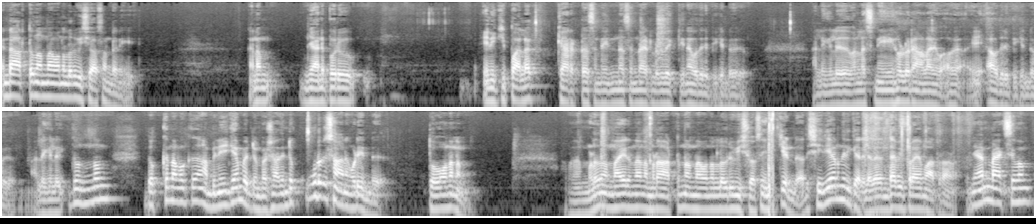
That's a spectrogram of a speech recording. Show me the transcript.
എന്റെ ആർട്ട് നന്നാവുമെന്നുള്ളൊരു വിശ്വാസമുണ്ട് എനിക്ക്. കാരണം ഞാനിപ്പോൾ ഒരു എനിക്ക് പല ക്യാരക്ടേഴ്സിന്റെ ഇന്നസെന്റ് ആയിട്ടുള്ളൊരു വ്യക്തിനെ അവതരിപ്പിക്കേണ്ടി വരും. അല്ലെങ്കിൽ വളരെ സ്നേഹമുള്ള ഒരാളെ അവ- അവതരിപ്പിക്കേണ്ടി വരും. അല്ലെങ്കിൽ ഇതൊന്നും ഇതൊക്കെ നമുക്ക് അഭിനയിക്കാൻ പറ്റും. പക്ഷേ അതിന്റെ കൂടെ ഒരു സാധനം കൂടി ഉണ്ട്. തോന്നണം. അപ്പോൾ നമ്മൾ നന്നായിരുന്നാൽ നമ്മുടെ ആർട്ട് നന്നാവും എന്നുള്ള ഒരു വിശ്വാസം എനിക്കുണ്ട്. അത് ശരിയാണെന്ന് എനിക്കറിയില്ല. അത് എന്റെ അഭിപ്രായം മാത്രമാണ്. ഞാൻ മാക്സിമം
